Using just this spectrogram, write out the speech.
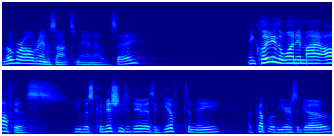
an overall Renaissance man, I would say, including the one in my office. He was commissioned to do as a gift to me a couple of years ago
